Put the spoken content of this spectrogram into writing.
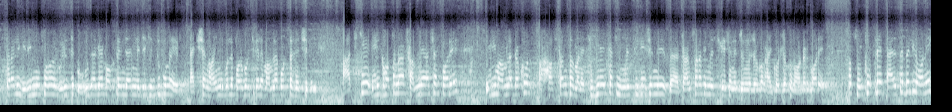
আক্তার আলী বিভিন্ন সময় ওর বিরুদ্ধে বহু জায়গায় কমপ্লেন জানিয়েছে, কিন্তু কোনো অ্যাকশন হয়নি বলে পরবর্তীকালে মামলা করতে হয়েছিল। আজকে এই ঘটনা সামনে আসার পরে এই মামলা যখন হস্তান্তর মানে সিবিআই কাছে ইনভেস্টিগেশন ট্রান্সফার অফ ইনভেস্টিগেশনের জন্য যখন হাইকোর্ট যখন অর্ডার করে, তো সেই ক্ষেত্রে প্যালপেবেলি অনেক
